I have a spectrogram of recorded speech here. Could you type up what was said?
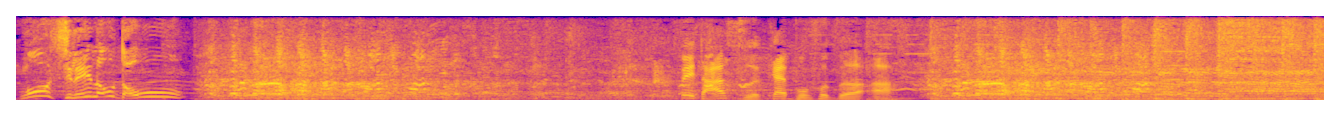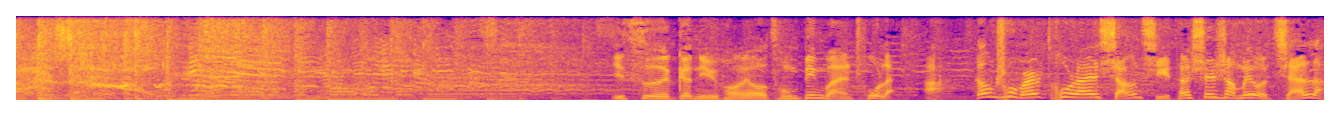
我是你老豆。被打死概不负责啊。一次跟女朋友从宾馆出来啊，刚出门突然想起他身上没有钱了，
